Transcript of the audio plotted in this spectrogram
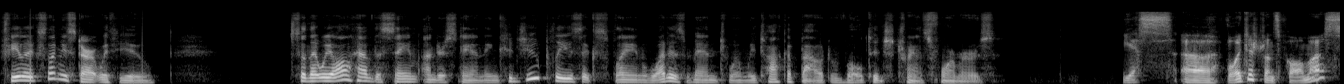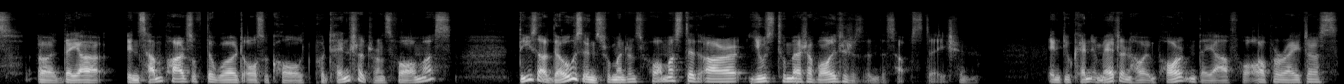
Felix, let me start with you. So that we all have the same understanding, could you please explain what is meant when we talk about voltage transformers? Yes, uh, voltage transformers, uh, they are in some parts of the world also called potential transformers. These are those instrument transformers that are used to measure voltages in the substation. And you can imagine how important they are for operators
